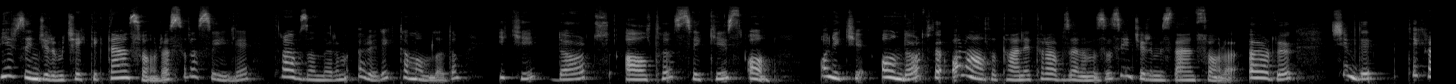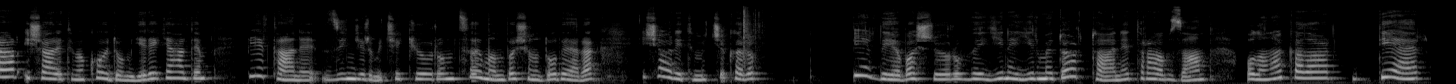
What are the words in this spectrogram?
Bir zincirimi çektikten sonra sırasıyla trabzanlarımı örerek tamamladım. 2, 4, 6, 8, 10, 12, 14 ve 16 tane trabzanımızı zincirimizden sonra ördük. Şimdi tekrar işaretimi koyduğum yere geldim. Bir tane zincirimi çekiyorum. Tığımın başını dolayarak işaretimi çıkarıp bir diye başlıyorum ve yine 24 tane trabzan olana kadar diğer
